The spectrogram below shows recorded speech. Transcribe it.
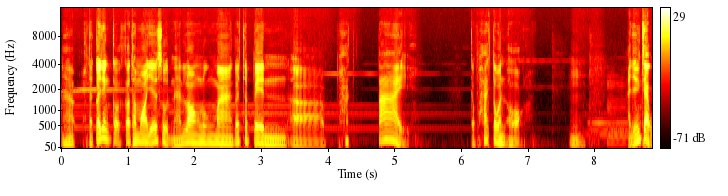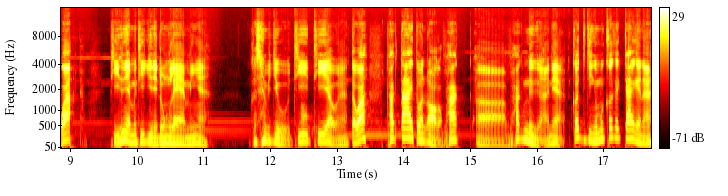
นะครับแต่ก็ยังกทมเยอะสุดนะลองลงมาก็จะเป็นอ่อภาคใต้ กับภาคตะวันออกอืมอาจจะเนื่องจากว่าผีส่วนใหญ่บางทีอยู่ในโรงแรมนี่ไงก็จะไปอยู่ที่เที่ยวนะแต่ว่าภาคใต้ตะวันออกกับภาค ภาคเหนือเนี่ย ก็จริงๆมันก็ใกล้ๆกันนะ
